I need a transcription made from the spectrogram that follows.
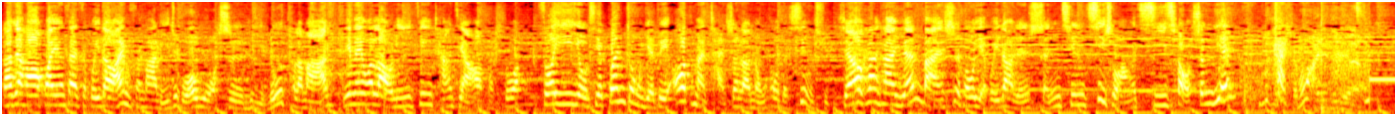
大家好，欢迎再次回到 M 三八李志国，我是李鲁特了嘛。因为我老李经常讲奥特说，所以有些观众也对奥特曼产生了浓厚的兴趣，想要看看原版是否也会让人神清气爽、七窍生烟。你看什么玩意儿这是？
